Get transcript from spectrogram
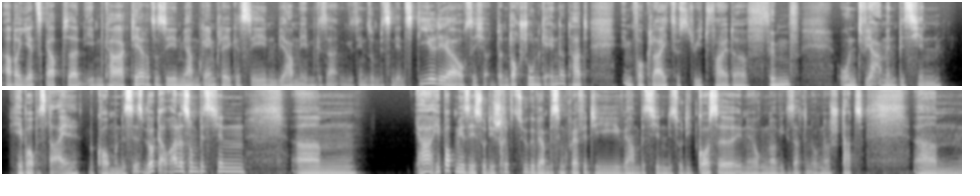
Aber jetzt gab es dann eben Charaktere zu sehen. Wir haben Gameplay gesehen. Wir haben eben gesehen so ein bisschen den Stil, der auch sich dann doch schon geändert hat im Vergleich zu Street Fighter 5. Und wir haben ein bisschen Hip-Hop-Style bekommen. Und es ist, wirkt auch alles so ein bisschen. Ähm, ja, Hip-Hop-mäßig, so die Schriftzüge, wir haben ein bisschen Graffiti, wir haben ein bisschen so die Gosse in irgendeiner, wie gesagt, in irgendeiner Stadt. Ähm,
